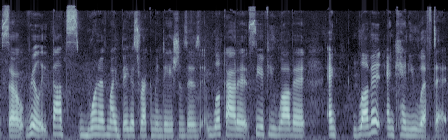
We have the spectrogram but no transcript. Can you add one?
So really, that's one of my biggest recommendations is look at it, see if you love it, and love it, and can you lift it?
